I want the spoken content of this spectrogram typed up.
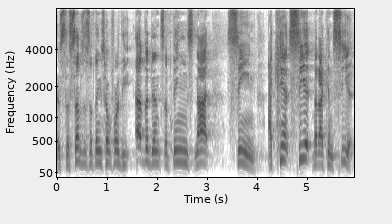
It's the substance of things hoped for, the evidence of things not seen. I can't see it, but I can see it.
